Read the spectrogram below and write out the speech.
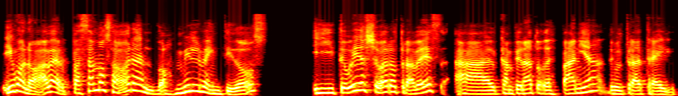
Y bueno, a ver, pasamos ahora al 2022 y te voy a llevar otra vez al Campeonato de España de Ultra Trail.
